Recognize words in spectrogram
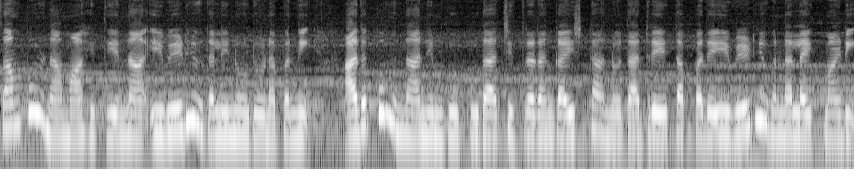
ಸಂಪೂರ್ಣ ಮಾಹಿತಿಯನ್ನ ಈ ವಿಡಿಯೋದಲ್ಲಿ ನೋಡೋಣ ಬನ್ನಿ. ಅದಕ್ಕೂ ಮುನ್ನ ನಿಮಗೂ ಕೂಡ ಚಿತ್ರರಂಗ ಇಷ್ಟ ಅನ್ನೋದಾದ್ರೆ ತಪ್ಪದೆ ಈ ವಿಡಿಯೋವನ್ನ ಲೈಕ್ ಮಾಡಿ,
